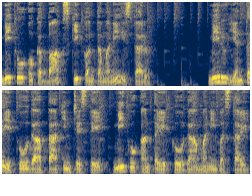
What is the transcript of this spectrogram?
మీకు ఒక బాక్స్కి కొంత మనీ ఇస్తారు. మీరు ఎంత ఎక్కువగా ప్యాకింగ్ చేస్తే మీకు అంత ఎక్కువగా మనీ వస్తాయి.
